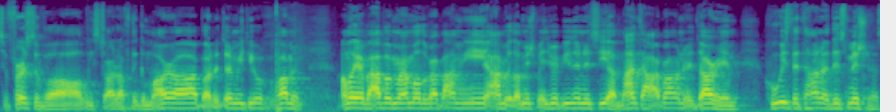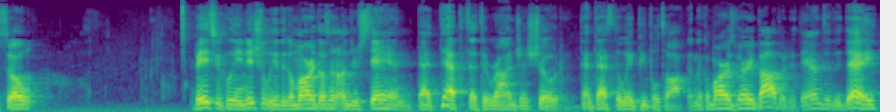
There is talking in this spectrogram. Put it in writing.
So first of all, we start off the Gemara. Who is the Tana of this Mishnah? So basically, initially, the Gemara doesn't understand that depth that the Ran just showed, that that's the way people talk. And the Gemara is very bothered. At the end of the day,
